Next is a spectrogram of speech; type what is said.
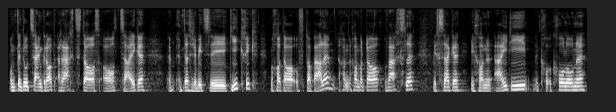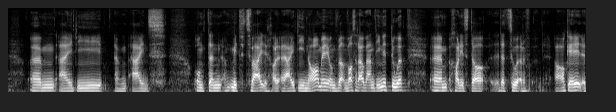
und dann tut es einem gerade rechts das anzeigen. Äh, das ist ein bisschen geekig. Man kann da auf Tabellen kann, kann man da wechseln. Ich sage, ich habe eine ID-Kolonne, ähm, ID ähm, 1 und dann mit zwei ID-Name und was er auch rein tun ähm, kann ich jetzt da dazu angeben.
